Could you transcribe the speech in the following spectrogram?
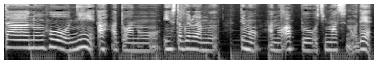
ターの方に、あ、あとあの、インスタグラムでも、あの、アップをしますので、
